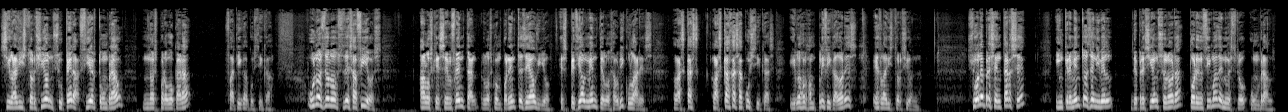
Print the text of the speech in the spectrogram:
Si la distorsión supera cierto umbral, nos provocará fatiga acústica. Uno de los desafíos a los que se enfrentan los componentes de audio, especialmente los auriculares, las, cajas acústicas y los amplificadores, es la distorsión. Suele presentarse incrementos de nivel de presión sonora por encima de nuestro umbral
